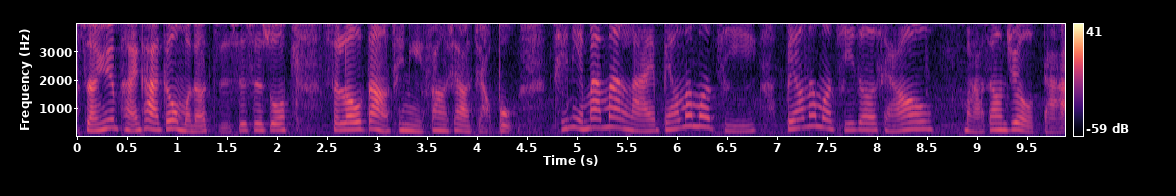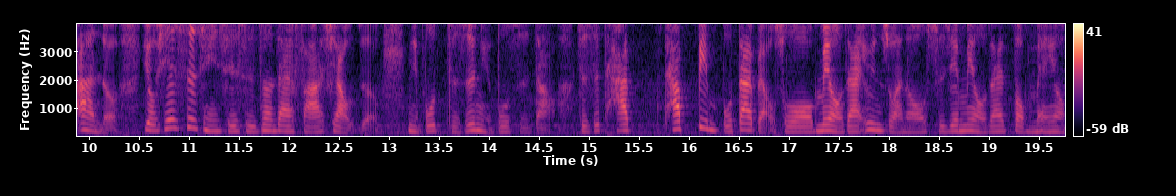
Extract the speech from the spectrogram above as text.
神諭牌卡跟我们的指示是说，slow down，请你放下脚步，请你慢慢来，不要那么急，不要那么急着想要。马上就有答案了。有些事情其实正在发酵着，你不只是你不知道，只是它它并不代表说没有在运转哦，时间没有在动，没有。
